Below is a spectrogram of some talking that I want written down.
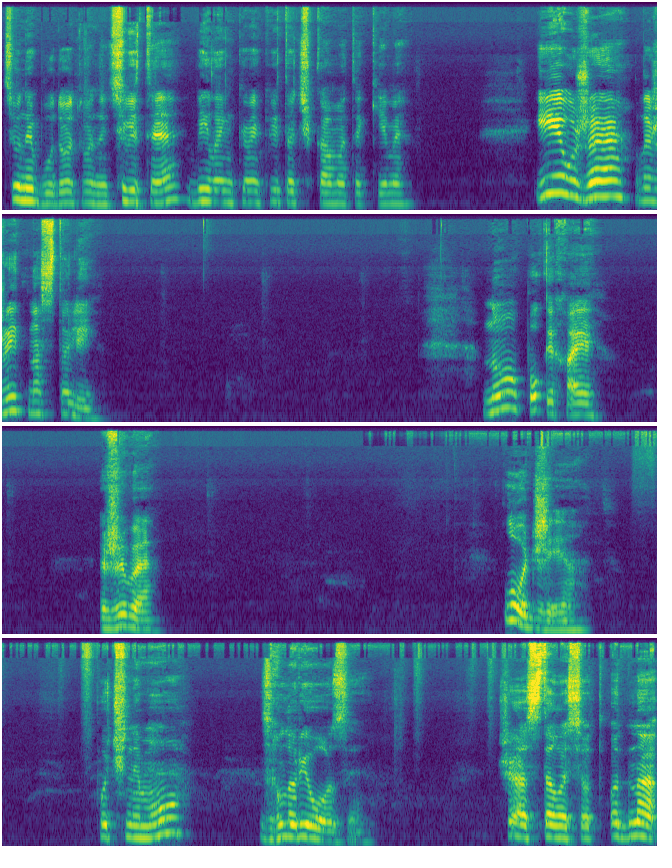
цю не буду. От вони цвіте біленькими квіточками такими. І вже лежить на столі. Ну, поки хай живе. Лоджія. Почнемо з глоріози. Ще осталась от одна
